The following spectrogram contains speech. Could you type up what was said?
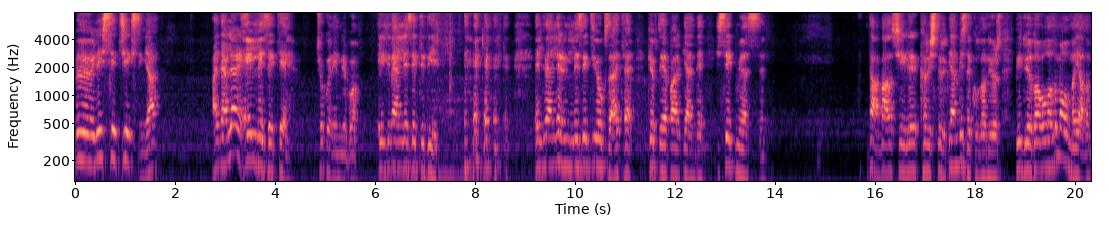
Böyle hissedeceksin ya. Hani derler ya, el lezzeti. Çok önemli bu. Eldiven lezzeti değil. Eldivenlerin lezzeti yok zaten. Köfte yaparken de hissetmiyorsun. Tamam bazı şeyleri karıştırırken biz de kullanıyoruz. Videoda olalım olmayalım.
